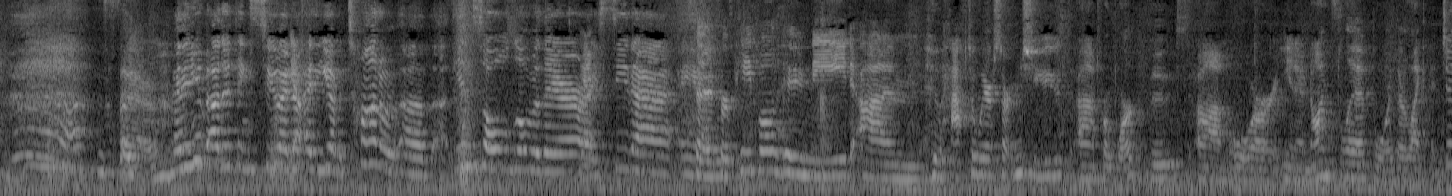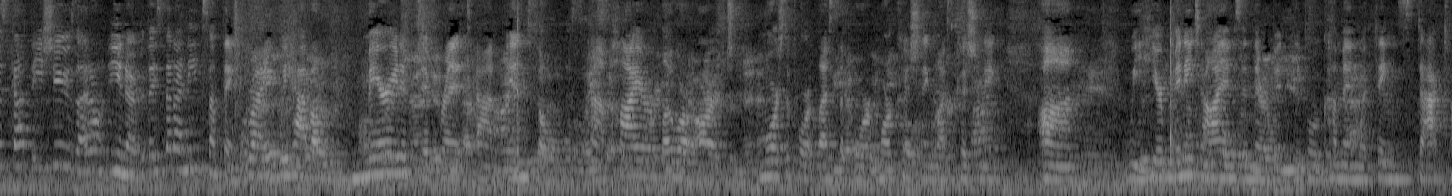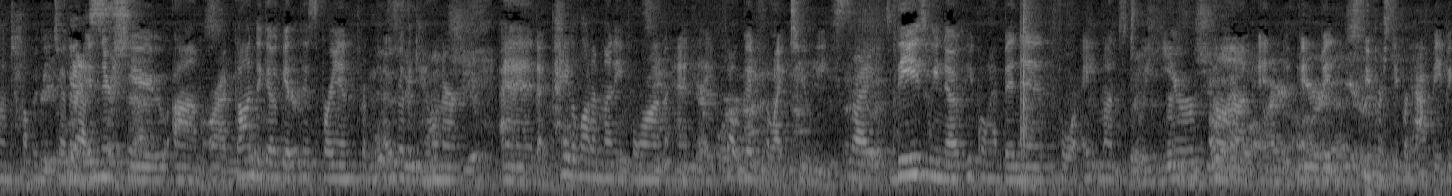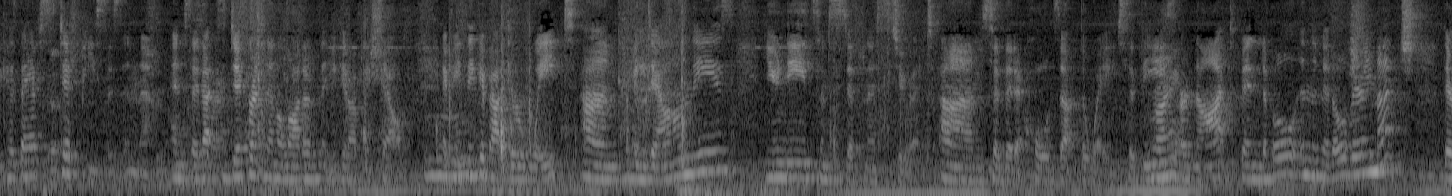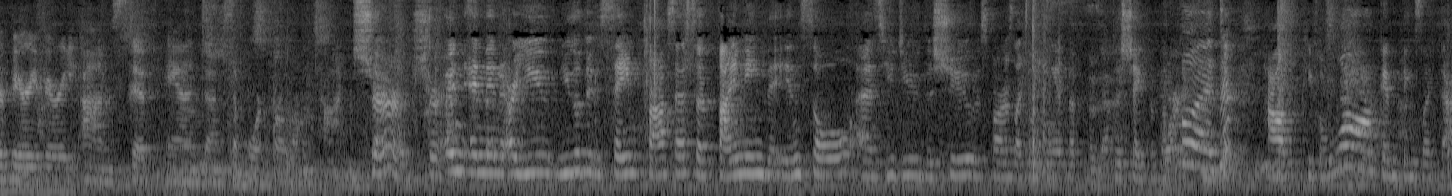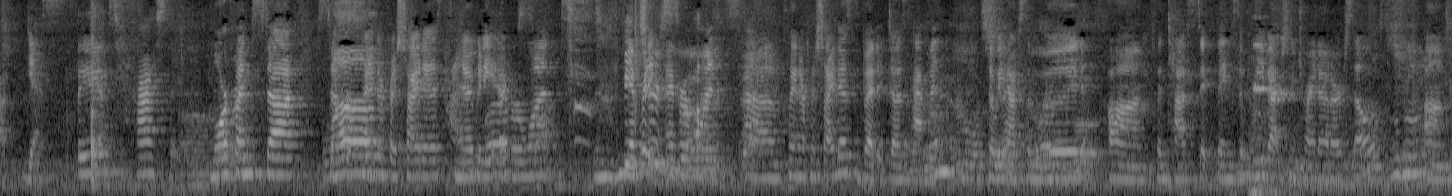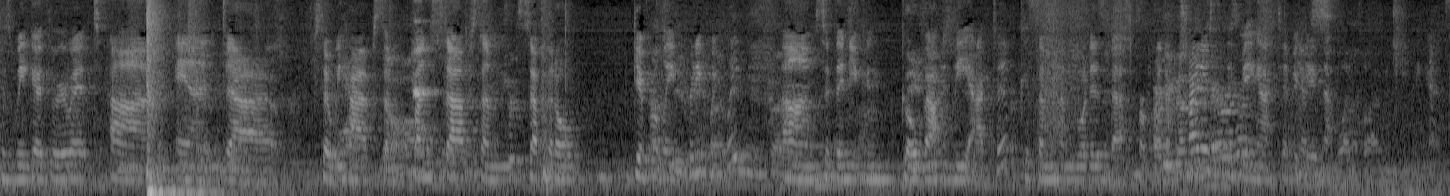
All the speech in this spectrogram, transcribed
so. And then you have other things too. I know yes. you have a ton of, of insoles over there. I see that. And so for people who need, um, who have to wear certain shoes uh, for work, boots, um, or you know non-slip, or they're like, I just got these shoes. I don't, you know, but they said I need something. Right. We have a myriad of different um, insoles, um, higher, lower arch, more support, less support, more cushioning, less cushioning. Um, we hear many times, and there have been people who come in with things stacked on top of each other yes. in their shoe, um, or I've gone to go get this brand from over the counter, and I paid a lot of money for them, and they felt good for like two weeks. Right. These we know people have been in for eight months to a year, um, and, and been super super happy because they have stiff pieces and so that's different than a lot of them that you get off the shelf. Mm-hmm. If you think about your weight um, coming down on these you need some stiffness to it um, so that it holds up the weight. So these right. are not bendable in the middle very much. They're very, very um, stiff and um, support for a long time. Sure, sure. And, and then are you, you go through the same process of finding the insole as you do the shoe as far as like looking at the, the shape of the foot how people walk and things like that? Yes. Fantastic. More fun stuff. Stuff Love. for plantar fasciitis. Nobody ever wants. nobody ever wants um, plantar fasciitis, but it does happen. So we have some good, um, fantastic things that we've actually tried out ourselves because mm-hmm. um, we go through it, um, and uh, so we have some fun stuff, some stuff that'll give relief pretty quickly. Um, so then you can go about and be active because sometimes what is best for plantar fasciitis is being active and getting that blood flow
